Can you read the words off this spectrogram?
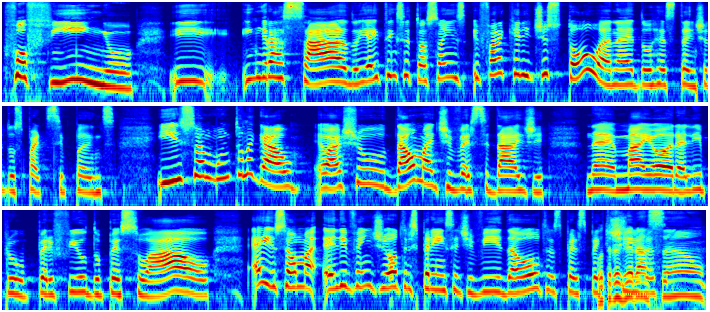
fofinho e engraçado. E aí tem situações e fora que ele destoa, né, do restante dos participantes. E isso é muito legal. Eu acho dá uma diversidade né, maior ali para o perfil do pessoal. É isso, é uma, ele vem de outra experiência de vida, outras perspectivas. Outra geração.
